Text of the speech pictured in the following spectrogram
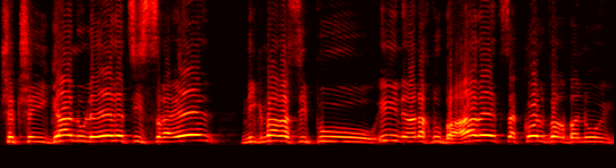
שכשהגענו לארץ ישראל נגמר הסיפור, הנה אנחנו בארץ, הכל כבר בנוי.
